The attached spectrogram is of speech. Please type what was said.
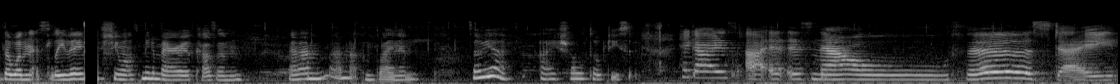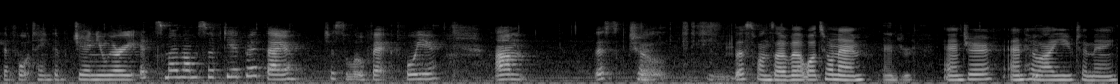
the one that's leaving, she wants me to marry her cousin, and I'm I'm not complaining. So yeah, I shall talk to you soon. Hey guys, uh, it is now Thursday, the 14th of January. It's my mum's 50th birthday. Just a little fact for you. Um, this chill, this one's over. What's your name? Andrew, Andrew. And who are you to me?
